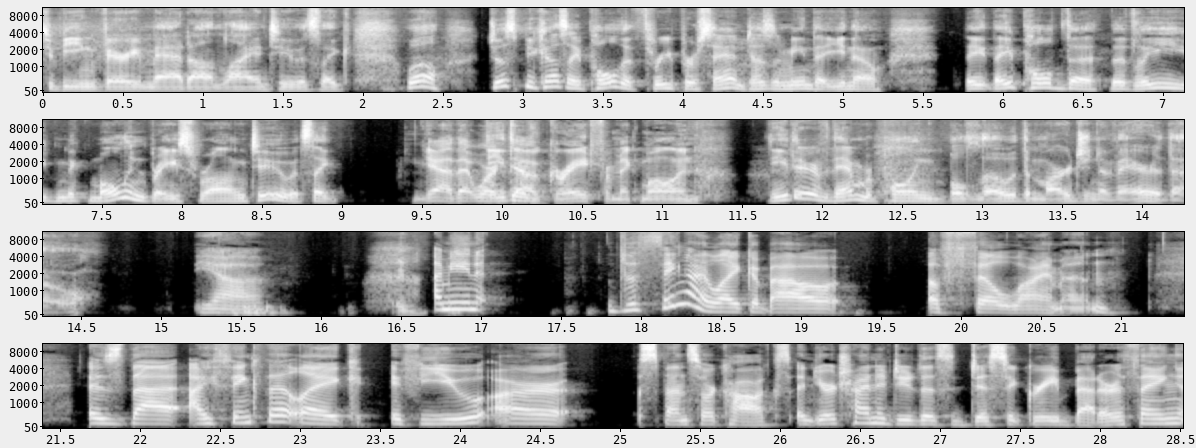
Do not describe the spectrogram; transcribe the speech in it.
to being very mad online too. It's like, well, just because I polled at three percent doesn't mean that you know they they pulled the the Lee McMullin race wrong too. It's like yeah, that worked Either- out great for McMullin. neither of them were pulling below the margin of error though. Yeah. It- I mean, the thing I like about a Phil Lyman is that I think that like if you are Spencer Cox and you're trying to do this disagree better thing,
